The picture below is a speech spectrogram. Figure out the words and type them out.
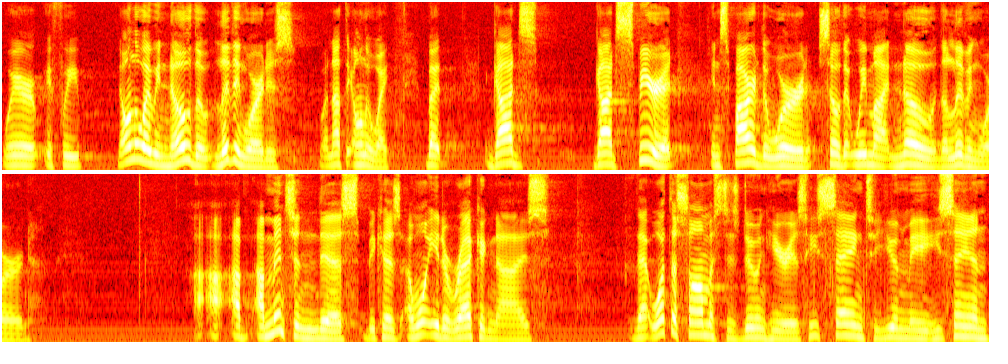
Where if we, the only way we know the living word is, well, not the only way, but God's God's Spirit inspired the Word so that we might know the living Word. I, I, I mention this because I want you to recognize that what the psalmist is doing here is he's saying to you and me, he's saying,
